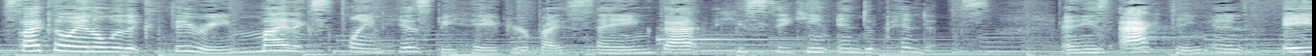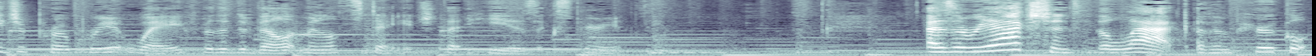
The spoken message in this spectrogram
Psychoanalytic theory might explain his behavior by saying that he's seeking independence and he's acting in an age-appropriate way for the developmental stage that he is experiencing. As a reaction to the lack of empirical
